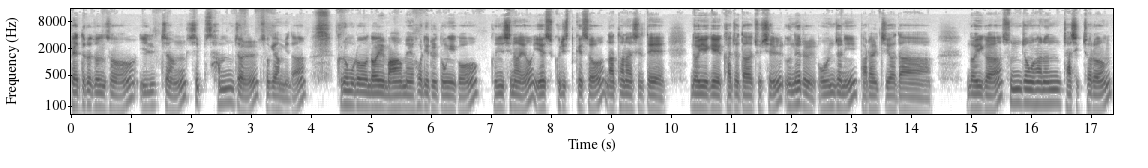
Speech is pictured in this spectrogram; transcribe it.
베드로전서 1장 13절 소개합니다. 그러므로 너희 마음의 허리를 동이고 근신하여 예수 그리스도께서 나타나실 때 너희에게 가져다 주실 은혜를 온전히 바랄지어다. 너희가 순종하는 자식처럼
